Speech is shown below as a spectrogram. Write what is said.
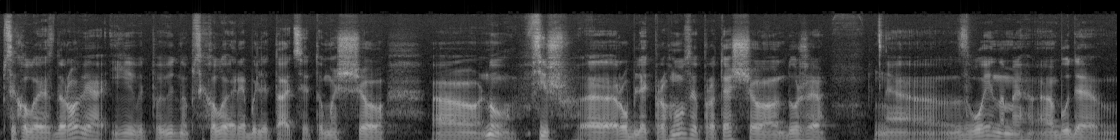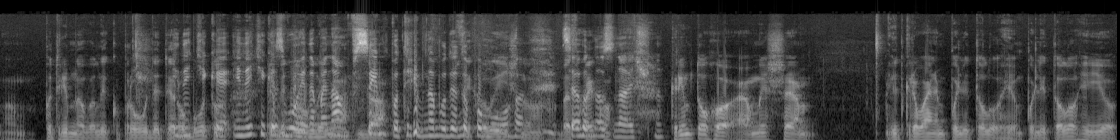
психологія здоров'я і відповідно психологія реабілітації, тому що е, ну, всі ж роблять прогнози про те, що дуже з воїнами буде потрібно велику проводити І не роботу. тільки, і не тільки з воїнами, нам всім да, потрібна буде допомога. Це однозначно. Крім того, ми ще відкриваємо політологію, політологію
